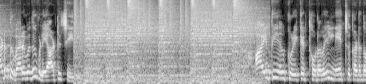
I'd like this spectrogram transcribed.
அடுத்து வருவது விளையாட்டுச் செய்தி. ஐபிஎல் கிரிக்கெட் தொடரில் நேற்று கடந்த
